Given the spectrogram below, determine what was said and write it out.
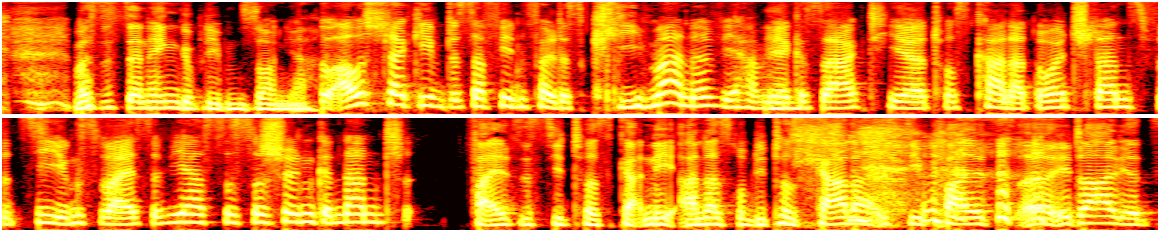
Was ist denn hängen geblieben, Sonja? So ausschlaggebend ist auf jeden Fall das Klima. Ne? Wir haben ja Mhm. gesagt, hier Toskana Deutschlands, beziehungsweise, wie hast du es so schön genannt? Pfalz ist die Toskana, nee, andersrum, die Toskana ist die Pfalz äh, Italiens.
